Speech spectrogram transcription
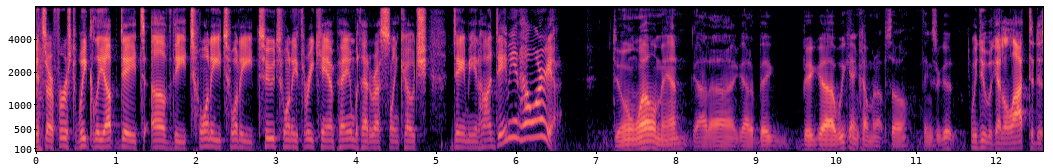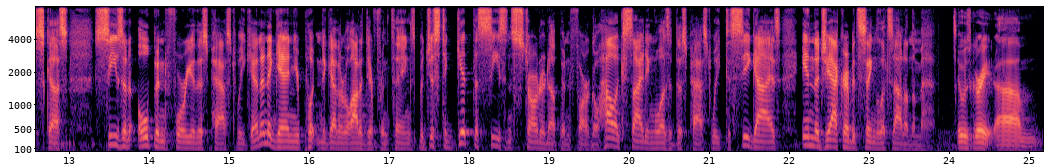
It's our first weekly update of the 2022-23 campaign with head wrestling coach Damion Hahn. Damion, how are you? Doing well, man. Got a got a big big uh, weekend coming up, so things are good. We do. We got a lot to discuss. Season opened for you this past weekend, and again, you're putting together a lot of different things. But just to get the season started up in Fargo, how exciting was it this past week to see guys in the Jackrabbit singlets out on the mat? It was great. Um,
